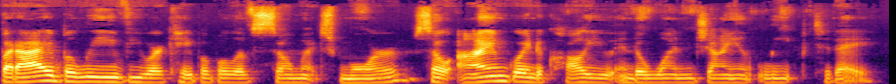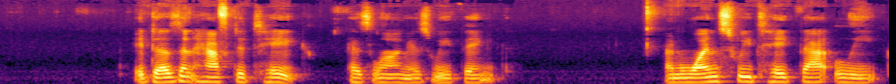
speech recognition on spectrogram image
But I believe you are capable of so much more. So I'm going to call you into one giant leap today. It doesn't have to take as long as we think. And once we take that leap,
